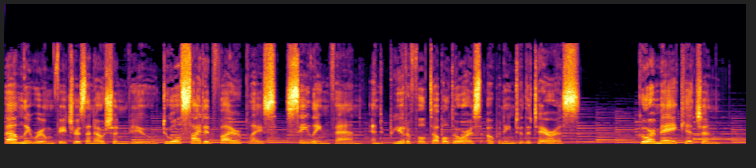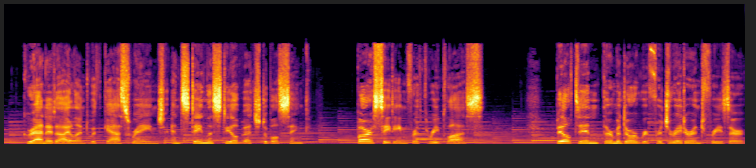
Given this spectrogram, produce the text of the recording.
Family room features an ocean view, dual sided fireplace, ceiling fan, and beautiful double doors opening to the terrace. Gourmet kitchen. Granite island with gas range and stainless steel vegetable sink. Bar seating for 3 plus. Built in Thermador refrigerator and freezer.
